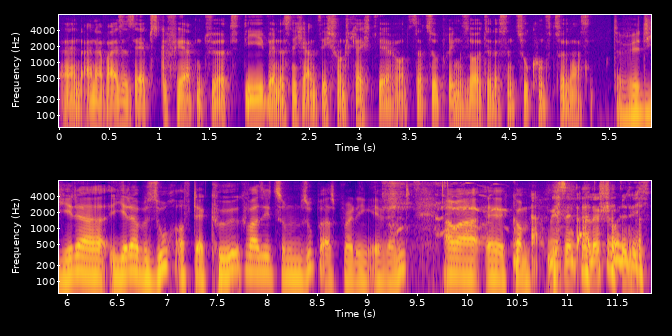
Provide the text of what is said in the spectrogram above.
in einer Weise selbstgefährdend wird, die, wenn es nicht an sich schon schlecht wäre, uns dazu bringen sollte, das in Zukunft zu lassen. Da wird jeder, jeder Besuch auf der Kö quasi zum Superspreading-Event. Aber äh, komm. Ja, wir sind alle schuldig.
